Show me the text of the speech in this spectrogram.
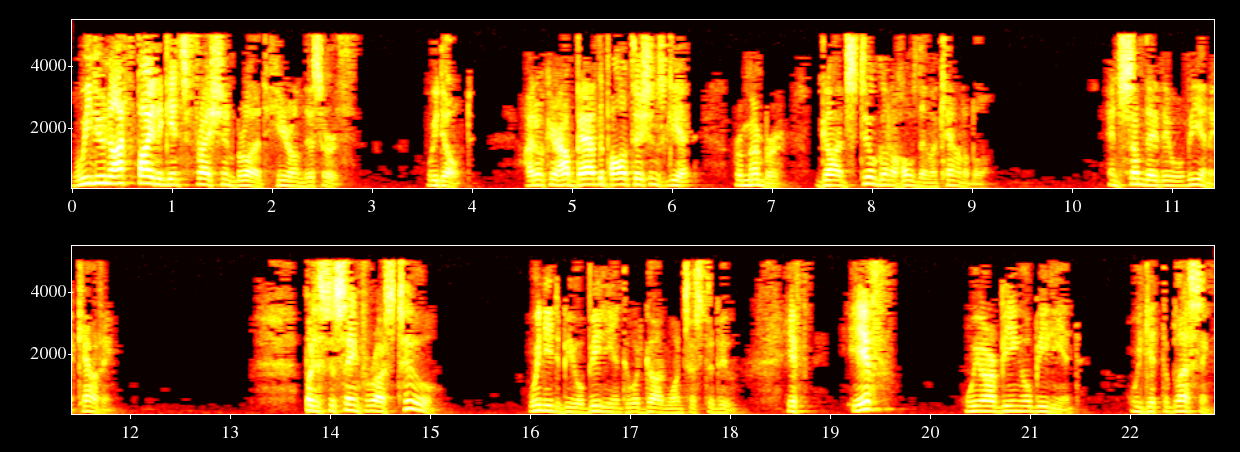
We do not fight against flesh and blood here on this earth. We don't. I don't care how bad the politicians get. remember, God's still going to hold them accountable. And someday there will be an accounting. But it's the same for us too. We need to be obedient to what God wants us to do. If if we are being obedient, we get the blessing.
